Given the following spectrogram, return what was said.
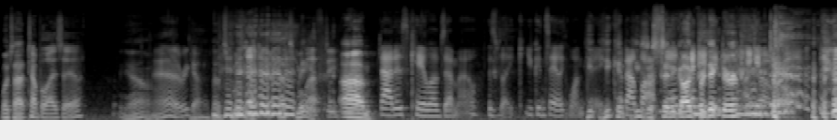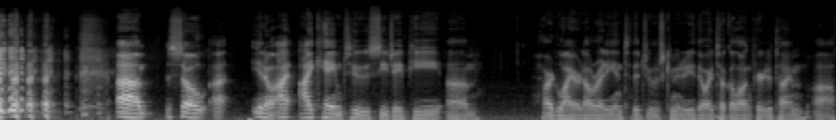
What's that? Temple Isaiah. Yeah. Yeah, there we go. That's me. That's me. Um, That is Caleb's mo. Is like you can say like one thing he can- about he's a synagogue and he can- predictor. He can, do it. Um, so, uh, you know, I, I came to CJP um, hardwired already into the Jewish community, though I took a long period of time off.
